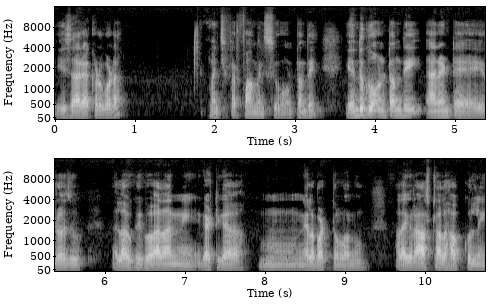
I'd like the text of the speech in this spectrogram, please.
ఈసారి అక్కడ కూడా మంచి పెర్ఫార్మెన్స్ ఉంటుంది. ఎందుకు ఉంటుంది అని అంటే ఈరోజు లౌకికవాదాన్ని గట్టిగా మ్, నిలబట్టడంలోనూ అలాగే రాష్ట్రాల హక్కుల్ని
